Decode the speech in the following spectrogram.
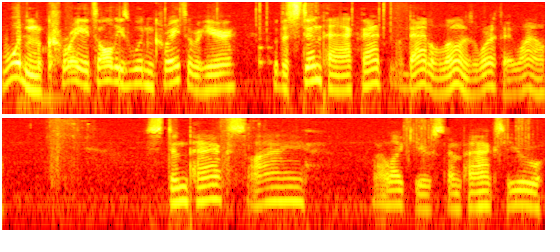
Wooden crates, all these wooden crates over here. With the stim pack, that, that alone is worth it, wow. Stim packs, I I like you, stim packs. You,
